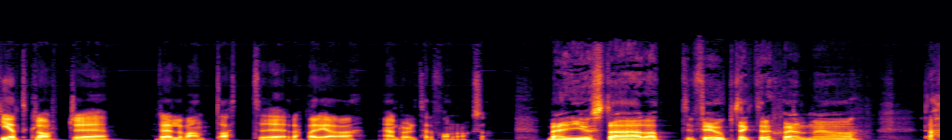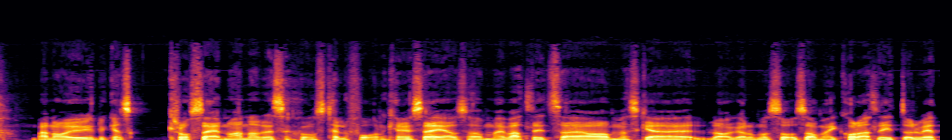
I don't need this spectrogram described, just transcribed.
helt klart eh, relevant att eh, reparera Android-telefoner också. Men just det här att, för jag upptäckte det själv när jag, ja, man har ju lyckats krossa en och annan recensionstelefon kan jag säga. Så har man varit lite så här, ja man ska laga dem och så. Så har man kollat lite och du vet,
